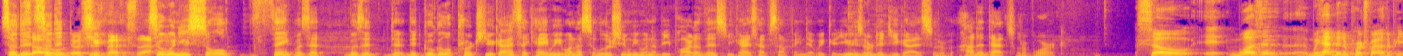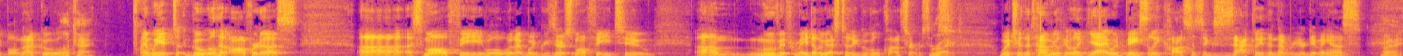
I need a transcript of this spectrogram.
So, did, So so, did, there was huge benefits to that. So when you sold Zync, was that was it? Did, did Google approach you guys like, "Hey, we want a solution. We want to be part of this. You guys have something that we could use," or did you guys sort of? How did that sort of work? So it wasn't. We had been approached by other people, not Google. Okay. and we had Google had offered us uh, a small fee, well, what I would consider a small fee to um, move it from AWS to the Google Cloud Services. Right. Which at the time we looked at like, yeah, it would basically cost us exactly the number you're giving us. Right.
